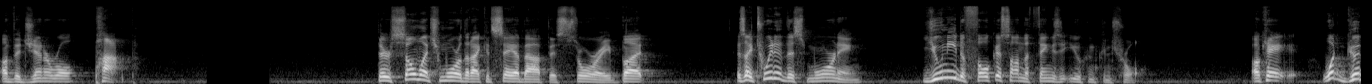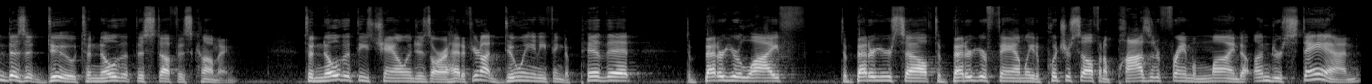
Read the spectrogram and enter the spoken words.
of the general pop. There's so much more that I could say about this story, but as I tweeted this morning, you need to focus on the things that you can control. Okay, what good does it do to know that this stuff is coming? To know that these challenges are ahead. If you're not doing anything to pivot, to better your life, to better yourself, to better your family, to put yourself in a positive frame of mind, to understand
